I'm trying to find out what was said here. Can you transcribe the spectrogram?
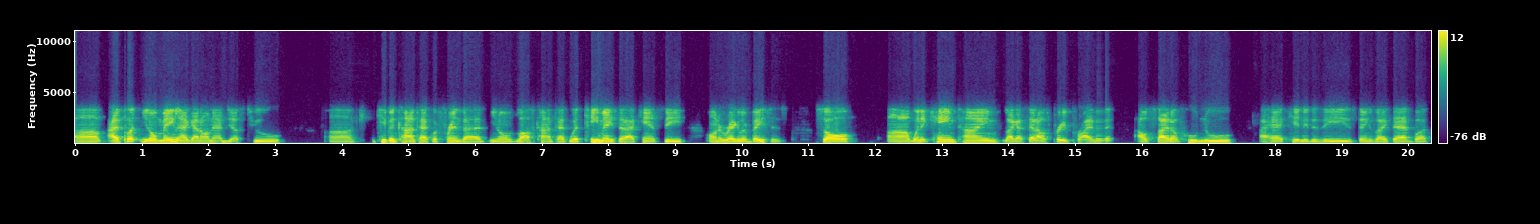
Um, I put, you know, mainly I got on that just to uh, keep in contact with friends I you know, lost contact with, teammates that I can't see on a regular basis. So uh, when it came time, like I said, I was pretty private outside of who knew I had kidney disease, things like that. But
